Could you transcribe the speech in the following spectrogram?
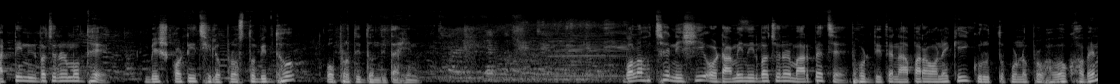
আটটি নির্বাচনের মধ্যে বেশ কটি ছিল প্রশ্নবিদ্ধ ও প্রতিদ্বন্দ্বিতাহীন। বলা হচ্ছে, নিশি ও ডামি নির্বাচনের মারপ্যাচে ভোট দিতে না পারা অনেকেই গুরুত্বপূর্ণ প্রভাবক হবেন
